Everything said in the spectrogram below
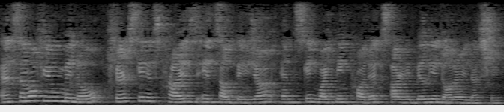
As some of you may know, fair skin is prized in South Asia, and skin whitening products are a billion dollar industry.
